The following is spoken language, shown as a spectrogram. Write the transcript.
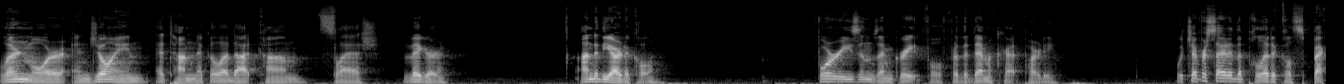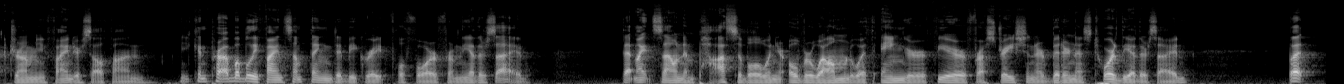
Learn more and join at tomnikkola.com slash vigor. On to the article. Four reasons I'm grateful for the Democrat Party. Whichever side of the political spectrum you find yourself on, you can probably find something to be grateful for from the other side. That might sound impossible when you're overwhelmed with anger, fear, frustration, or bitterness toward the other side. But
